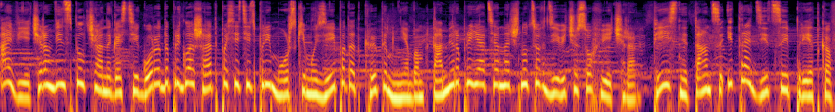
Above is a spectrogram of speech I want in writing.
а вечером винспилчан и гостей города приглашают посетить Приморский музей под открытым небом. Там мероприятия начнутся в 9 часов вечера. Песни, танцы и традиции предков,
